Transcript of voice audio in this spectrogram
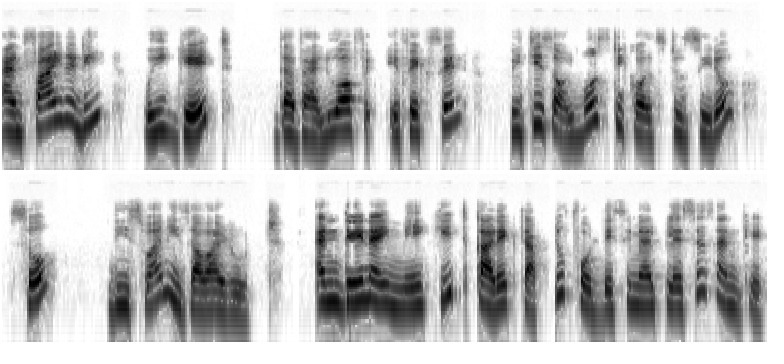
And finally we get the value of fxn which is almost equals to 0. So this one is our root. And then I make it correct up to 4 decimal places and get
